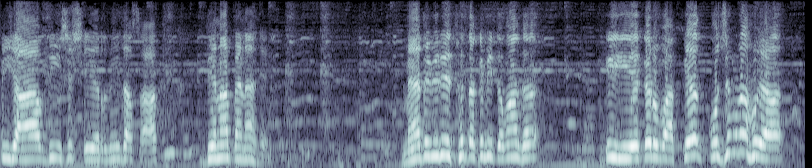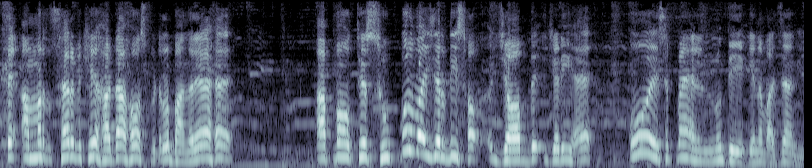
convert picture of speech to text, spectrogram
ਪੰਜਾਬ ਦੀ ਇਸ ਸ਼ੇਰਨੀ ਦਾ ਸਾਥ ਦੇਣਾ ਪੈਣਾ ਹੈ। ਮੈਂ ਤੇ ਵੀਰੇ ਇੱਥੋਂ ਤੱਕ ਵੀ ਕਵਾਂਗਾ ਕਿ ਜੇਕਰ ਵਾਕਿਆ ਕੁਝ ਵੀ ਨਾ ਹੋਇਆ ਤੇ ਅੰਮ੍ਰਿਤਸਰ ਵਿਖੇ ਸਾਡਾ ਹਸਪੀਟਲ ਬਣ ਰਿਹਾ ਹੈ। ਆਪਾਂ ਉੱਥੇ ਸੁਪਰਵਾਈਜ਼ਰ ਦੀ ਜੌਬ ਜਿਹੜੀ ਹੈ, ਉਹ ਇਸ ਭੈਣ ਨੂੰ ਦੇ ਕੇ ਨਵਾਜਾਂਗੇ।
